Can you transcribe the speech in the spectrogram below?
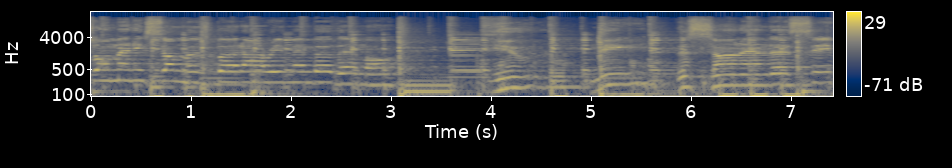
so many summers, but I remember them all. You, me, the sun and the sea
